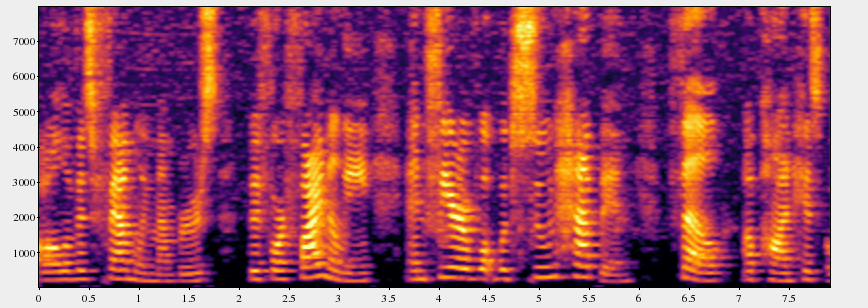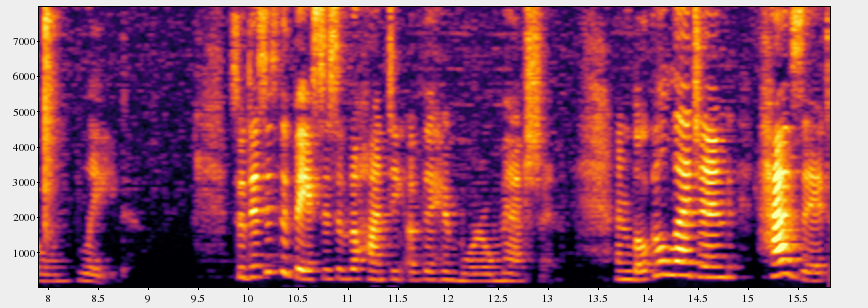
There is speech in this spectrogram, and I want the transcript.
all of his family members before finally, in fear of what would soon happen, fell upon his own blade. So this is the basis of the haunting of the Himuro mansion. And local legend has it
